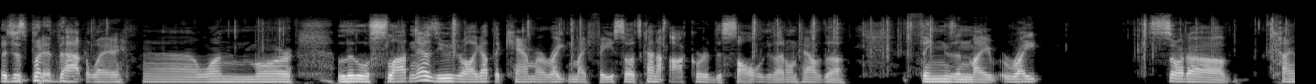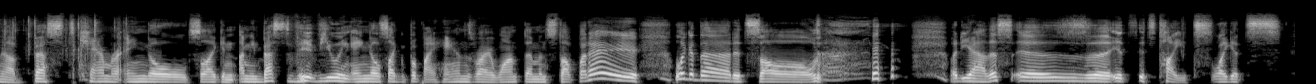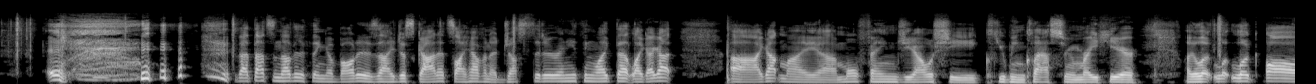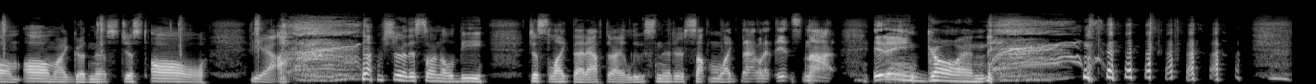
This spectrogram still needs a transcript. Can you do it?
Let's just put it that way. Uh, one more little slot. And as usual, I got the camera right in my face, so it's kind of awkward to solve because I don't have the things in my right sort of kind of best camera angle so I can, I mean, best viewing angle so I can put my hands where I want them and stuff. But hey, look at that, it's solved. but yeah, this is, uh, it's, it's tight. Like it's, that that's another thing about it is I just got it, so I haven't adjusted it or anything like that. Like I got, uh, I got my uh, Mofang Jiaoshi cubing classroom right here. Like look, look, look! Oh, oh my goodness! Just oh, yeah. I'm sure this one will be just like that after I loosen it or something like that. But it's not. It ain't going.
